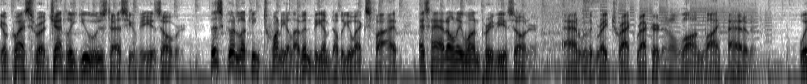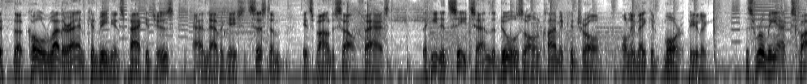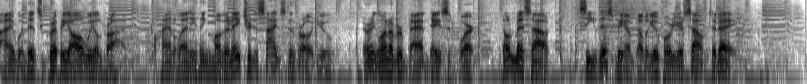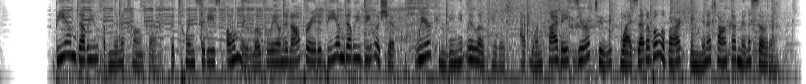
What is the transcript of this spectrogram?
Your quest for a gently used SUV is over. This good looking 2011 BMW X5 has had only one previous owner, and with a great track record and a long life ahead of it. With the cold weather and convenience packages and navigation system, it's bound to sell fast. The heated seats and the dual zone climate control only make it more appealing. This roomy X5 with its grippy all wheel drive will handle anything Mother Nature decides to throw at you during one of her bad days at work. Don't miss out. See this BMW for yourself today. BMW of Minnetonka, the Twin Cities' only locally owned and operated BMW dealership. We're conveniently located at 15802 Wayzata Boulevard in Minnetonka, Minnesota.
